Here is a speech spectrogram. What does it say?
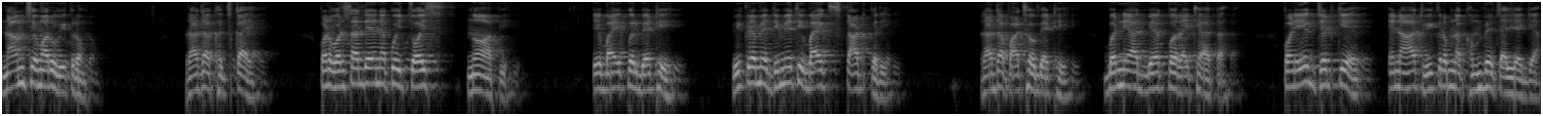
નામ છે મારું વિક્રમ. રાધા ખચકાય. પણ વરસાદે એને કોઈ ચોઈસ ન આપી. એ બાઇક પર બેઠી. વિક્રમે ધીમેથી બાઇક સ્ટાર્ટ કરી. રાધા પાછળ બેઠી. બંને હાથ બેગ પર રાખ્યા હતા. પણ એક ઝટકે એના હાથ વિક્રમના ખંભે ચાલ્યા ગયા.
